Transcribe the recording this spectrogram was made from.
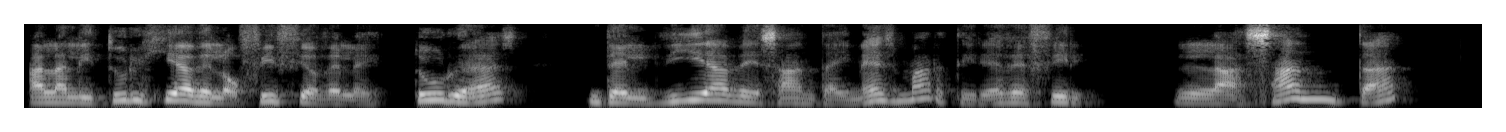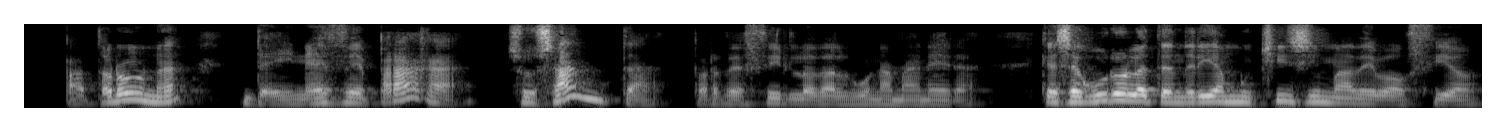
a la liturgia del oficio de lecturas del día de Santa Inés Mártir, es decir, la santa patrona de Inés de Praga, su santa, por decirlo de alguna manera, que seguro le tendría muchísima devoción.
